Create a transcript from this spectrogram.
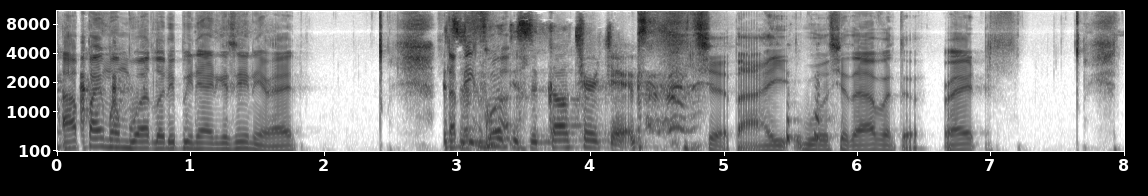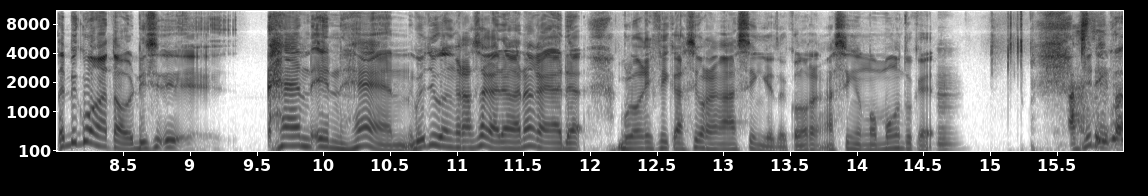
apa yang membuat lo dipindahin ke sini right? It's tapi gue is the culture chat shit tai bullshit apa tuh right? Tapi gue nggak tahu di hand in hand gue juga ngerasa kadang-kadang kayak ada glorifikasi orang asing gitu. Kalau orang asing yang ngomong tuh kayak hmm. Pasti, jadi gue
